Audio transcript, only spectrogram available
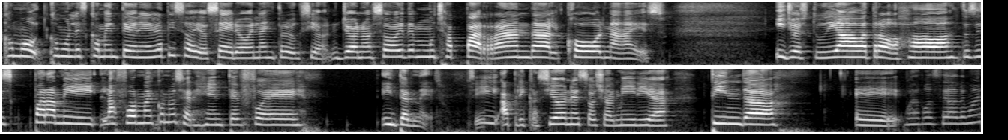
como, como les comenté en el episodio cero, en la introducción, yo no soy de mucha parranda, alcohol, nada de eso. Y yo estudiaba, trabajaba. Entonces, para mí, la forma de conocer gente fue internet, ¿sí? Aplicaciones, social media, Tinder, eh, what was the other one?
